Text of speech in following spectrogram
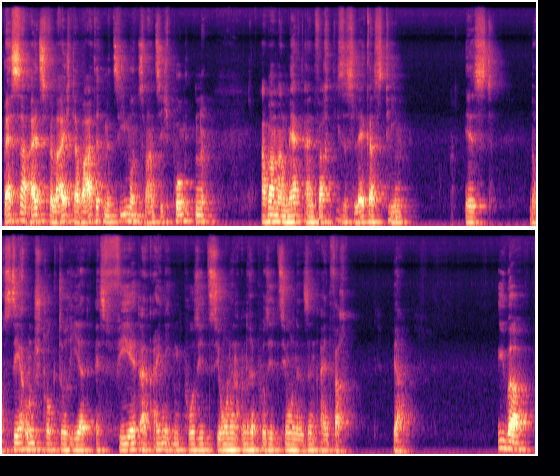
besser als vielleicht erwartet mit 27 Punkten, aber man merkt einfach, dieses Lakers-Team ist noch sehr unstrukturiert. Es fehlt an einigen Positionen. Andere Positionen sind einfach ja, über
